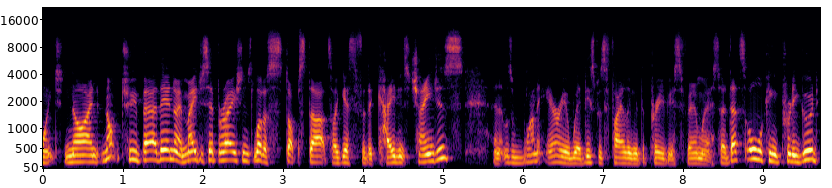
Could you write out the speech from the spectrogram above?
268.9, not too bad there, no major separations, a lot of stop starts, I guess, for the cadence changes, and that was one area where this was failing with the previous firmware. So that's all looking pretty good.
